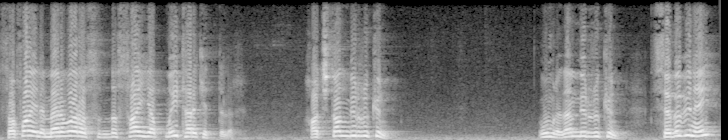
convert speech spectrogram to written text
Safa ile Merve arasında say yapmayı terk ettiler. Haçtan bir rükün. Umreden bir rükün. Sebebi ne?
